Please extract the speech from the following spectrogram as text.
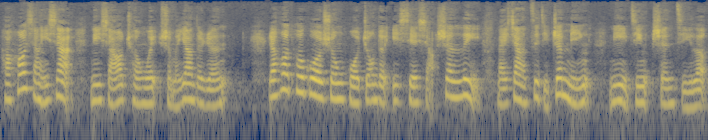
好好想一下，你想要成为什么样的人，然后透过生活中的一些小胜利，来向自己证明你已经升级了。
